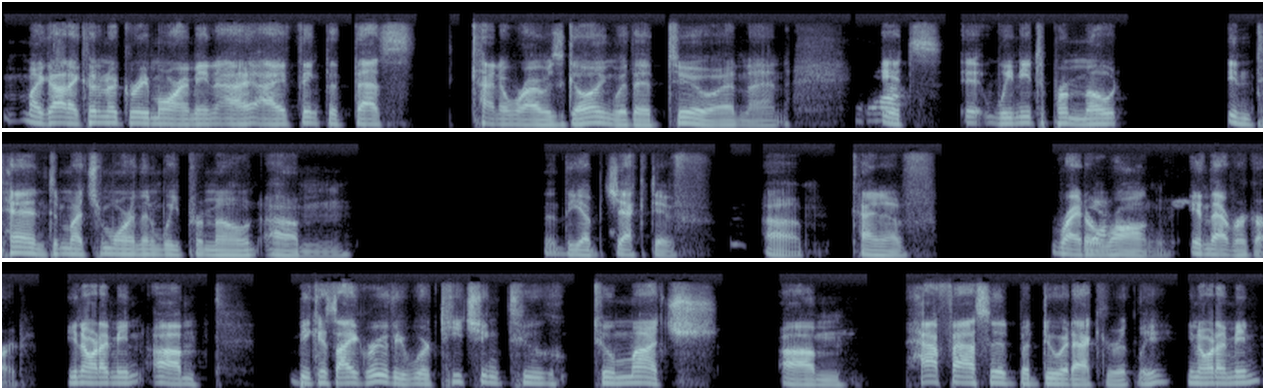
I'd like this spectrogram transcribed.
my god i couldn't agree more i mean i i think that that's kind of where i was going with it too and then yeah. it's it, we need to promote intent much more than we promote um the objective uh, kind of right or yeah. wrong in that regard you know what I mean? Um, because I agree with you. We're teaching too too much um, half-assed, but do it accurately. You know what I mean?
